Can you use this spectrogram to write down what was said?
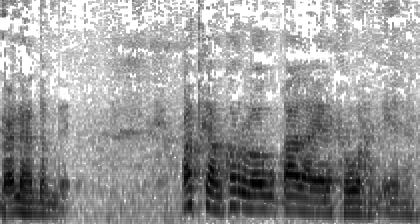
Macnaha dambe. Codkan kor loogu qaadayana ka waran iyadana.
